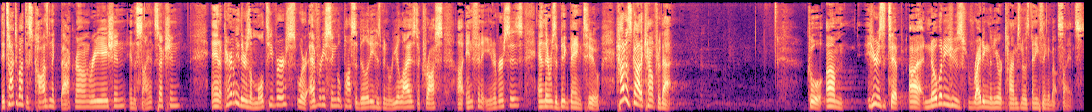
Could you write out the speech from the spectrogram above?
they talked about this cosmic background radiation in the science section. And apparently there's a multiverse where every single possibility has been realized across uh, infinite universes, and there was a Big Bang too. How does God account for that? Cool. Um, here's a tip. Uh, nobody who's writing the New York Times knows anything about science.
